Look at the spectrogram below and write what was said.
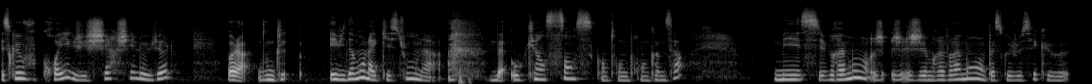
Est-ce que vous croyez que j'ai cherché le viol? Voilà, donc évidemment la question n'a aucun sens quand on le prend comme ça. Mais c'est vraiment, j'aimerais vraiment, parce que je sais que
